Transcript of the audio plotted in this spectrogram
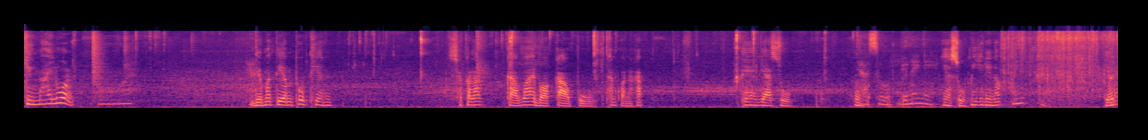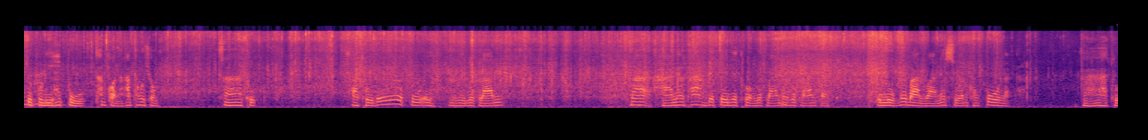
กิ่งไม้ร่วง โอ้ยเดี๋ยวมาเตรียมทูบเทียนสักการะ กราบไหว้บอกกล่าวปู่ท่านก่อนนะครับแท่ยาสูบยาสูบอยู่ในนี่ยาสูบไม่ใช่เลยเนาะนี่เดี๋ยวจุดบุหรี่ให้ปู่ท่านก่อนนะครับท่านผู้ชม สาธุสาธุเด้อปู่เอ้ยมีลูกหลานมาหาแนวทางเดี๋ยวเป็นจะถ่วงลูกหลานได้ลูกหลานก่อนเป็นลูกในบ้านหวานในสวนของปู่แหละสาธุ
